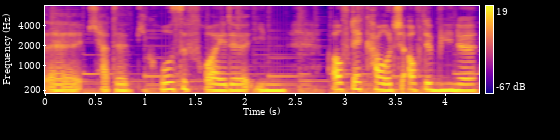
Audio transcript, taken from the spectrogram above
äh, ich hatte die große Freude, ihn auf der Couch, auf der Bühne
